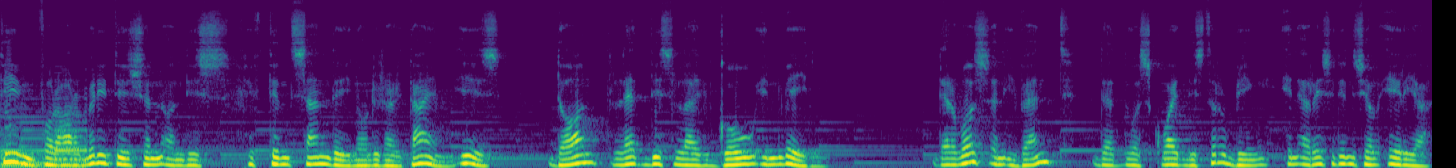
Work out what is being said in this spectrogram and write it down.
Theme for our meditation on this 15th Sunday in Ordinary Time is Don't Let This Life Go in Vain. There was an event that was quite disturbing in a residential area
